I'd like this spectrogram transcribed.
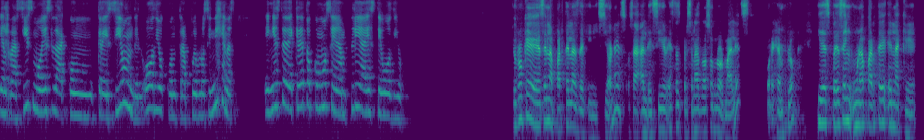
el racismo es la concreción del odio contra pueblos indígenas. En este decreto, ¿cómo se amplía este odio? Yo creo que es en la parte de las definiciones, o sea, al decir estas personas no son normales, por ejemplo, y después en una parte en la que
